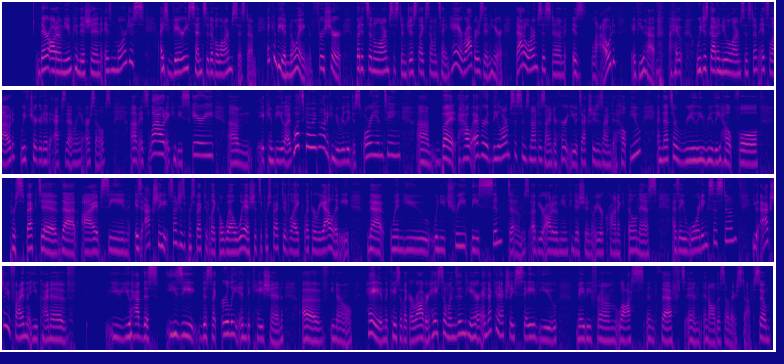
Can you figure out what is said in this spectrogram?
their autoimmune condition is more just a very sensitive alarm system. It can be annoying for sure, but it's an alarm system just like someone saying, "Hey, a robber's in here." That alarm system is loud. If you have, I we just got a new alarm system. It's loud. We've triggered it accidentally ourselves. Um, it's loud. It can be scary. Um, it can be like, "What's going on?" It can be really disorienting. Um, but however, the alarm system's not designed to hurt you. It's actually designed to help you, and that's a really really helpful perspective that I've seen is actually it's not just a perspective like a well wish it's a perspective like like a reality that when you when you treat these symptoms of your autoimmune condition or your chronic illness as a warning system you actually find that you kind of you you have this easy this like early indication of you know hey in the case of like a robber hey someone's in here and that can actually save you maybe from loss and theft and and all this other stuff so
